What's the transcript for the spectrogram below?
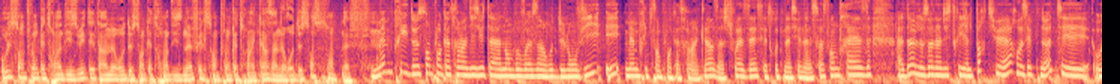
où le samplon 98 est à 1,299€ et le samplon 95 à 1,269€. Même prix de samplon 98 à Annan-Beauvoisin, route de Longvie et même prix de samplon 95 à Choiset, cette route nationale 73, à Dole, zone industrielle portuaire, aux Epnotes et au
